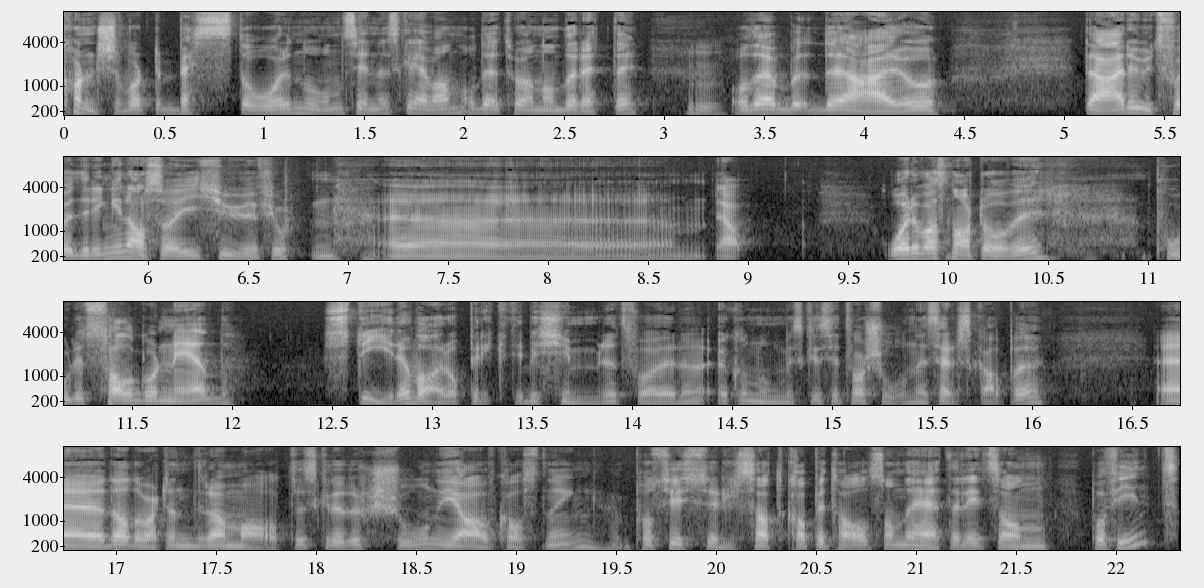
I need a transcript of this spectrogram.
Kanskje vårt beste år noensinne, skrev han. Og det tror jeg han hadde rett i. Og det, det er jo Det er utfordringer, altså, i 2014. Uh, ja. Året var snart over. Polets salg går ned. Styret var oppriktig bekymret for den økonomiske situasjonen i selskapet. Eh, Det hadde vært en dramatisk reduksjon i avkastning på sysselsatt kapital, som det heter litt sånn på fint.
